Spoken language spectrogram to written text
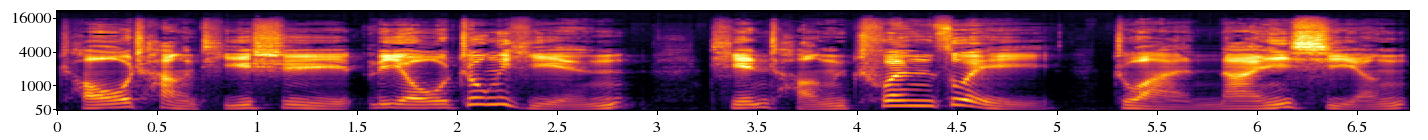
惆怅题诗柳中隐，天成春醉转难醒。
